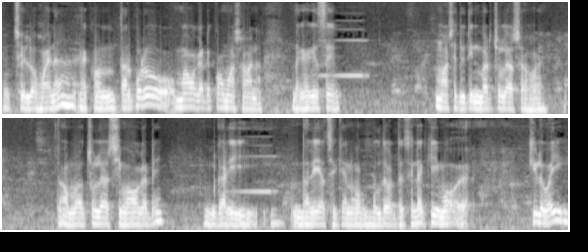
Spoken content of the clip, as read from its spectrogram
হচ্ছিল, হয় না। এখন তারপরেও মাওয়াঘাটে কম আসা হয় না। দেখা গেছে মাসে দুই, তিনবার চলে আসা হয়। তো আমরা চলে আসছি মাওয়াঘাটে গাড়ি দাঁড়িয়ে আছে কেন বলতে পারতেছি না। কি ম- কি হলো ভাই?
